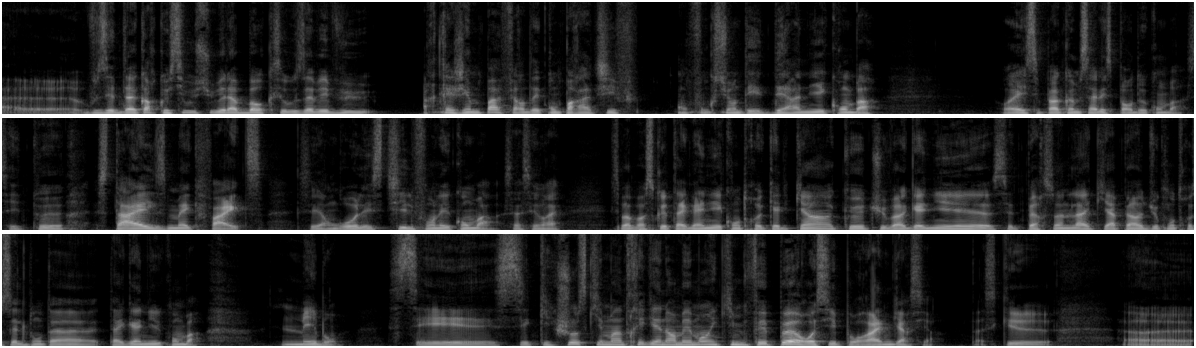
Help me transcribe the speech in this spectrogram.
euh, vous êtes d'accord que si vous suivez la boxe et vous avez vu. Après, j'aime pas faire des comparatifs en fonction des derniers combats. Ouais, c'est pas comme ça les sports de combat. C'est que styles make fights. C'est en gros les styles font les combats. Ça, c'est vrai. C'est pas parce que tu as gagné contre quelqu'un que tu vas gagner cette personne-là qui a perdu contre celle dont tu as, as, gagné le combat. Mais bon, c'est quelque chose qui m'intrigue énormément et qui me fait peur aussi pour Ryan Garcia. Parce que euh,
